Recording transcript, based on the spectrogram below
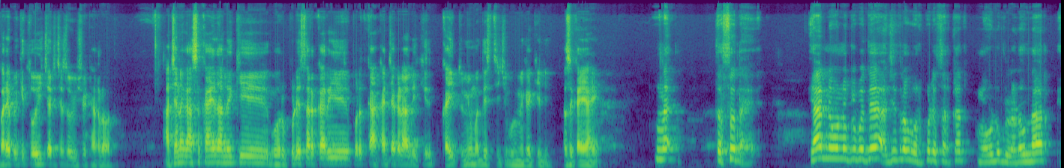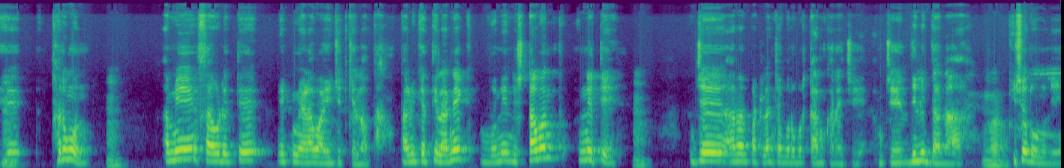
बऱ्यापैकी तोही चर्चेचा विषय ठरला होता. अचानक असं काय झालं की घोरपडे सरकारी परत काकांच्याकडे आले की काही तुम्ही मध्यस्थीची भूमिका केली? असं काही आहे? नाही तसं नाही. या निवडणुकीमध्ये अजितराव घोरपडे सरकार निवडणूक लढवणार हे ठरवून. आम्ही सावड येथे एक मेळावा आयोजित केला होता. तालुक्यातील अनेक जुने निष्ठावंत नेते. जे आर आर पाटलांच्या बरोबर काम करायचे आमचे दिलीप दादा किशोर उनुने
